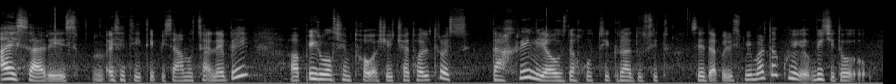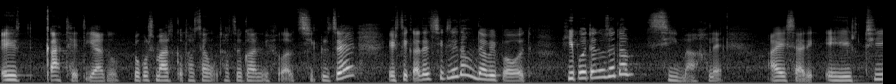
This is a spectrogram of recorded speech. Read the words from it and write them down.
აი ეს არის ესეთი ტიპის ამოცანები. პირველ შემთხვევაში ჩათვალეთ, რომ ეს დახრილია 25 გრადუსით ზედაპირის მიმართ და ვიცით ერთ კათეტი, ანუ როგორც მარკოთა სამკუთხედზე განვიხილავთ სიგრძე, ერთი კათეტი სიგრძე და უნდა ვიპოვოთ ჰიპოტენუზა და სიმაღლე. აი ეს არის ერთი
